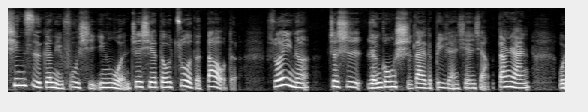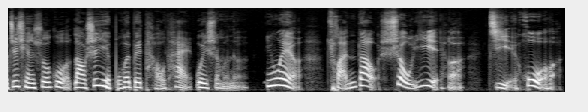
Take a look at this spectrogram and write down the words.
亲自跟你复习英文，这些都做得到的。所以呢，这是人工时代的必然现象。当然，我之前说过，老师也不会被淘汰。为什么呢？因为啊，传道授业啊，解惑哈，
